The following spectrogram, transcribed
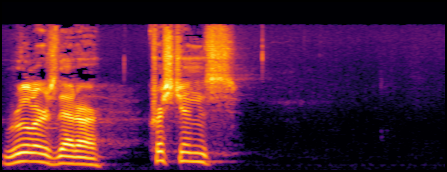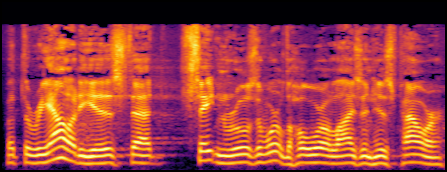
rulers that are Christians, but the reality is that Satan rules the world. The whole world lies in his power.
